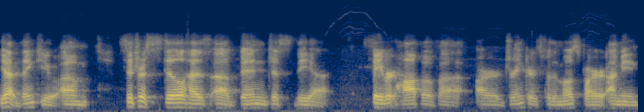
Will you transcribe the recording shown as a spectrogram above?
Yeah, thank you. Um, Citra still has uh, been just the uh, favorite hop of uh, our drinkers for the most part. I mean,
